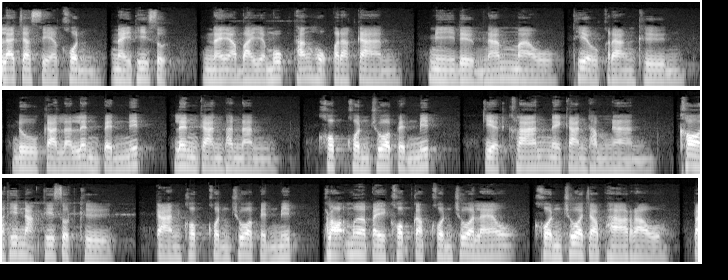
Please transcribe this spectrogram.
และจะเสียคนในที่สุด ในอบายมุกทั้ง 6 ประการ มีดื่มน้ำเมา เที่ยวกลางคืน ดูการละเล่นเป็นนิด เล่นการพนัน คบคนชั่วเป็นมิตร เกียรติคร้านในการทำงาน ข้อที่หนักที่สุดคือ การครบคนชั่วเป็นมิตร เพราะเมื่อไปคบกับคนชั่วแล้ว คนชั่วจะพาเราไป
